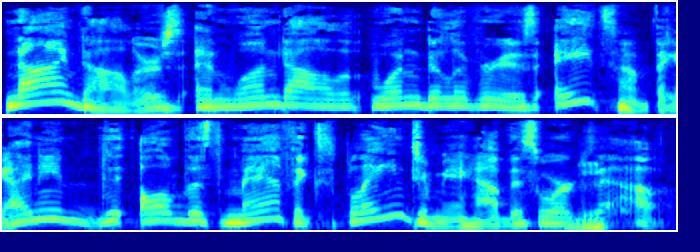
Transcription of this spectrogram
nine dollars and one dollar one delivery is eight something. I need th- all this math explained to me how this works out.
